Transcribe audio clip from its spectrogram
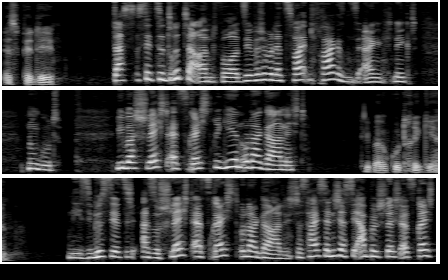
SPD. Das ist jetzt die dritte Antwort. Sie haben schon bei der zweiten Frage sind Sie eingeknickt. Nun gut. Lieber schlecht als recht regieren oder gar nicht? Lieber gut regieren. Nee, Sie müssen jetzt nicht, also schlecht als recht oder gar nicht. Das heißt ja nicht, dass die Ampel schlecht als recht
